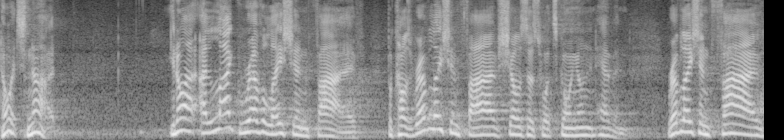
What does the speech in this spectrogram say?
no, it's not. You know, I, I like Revelation 5 because Revelation 5 shows us what's going on in heaven. Revelation 5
